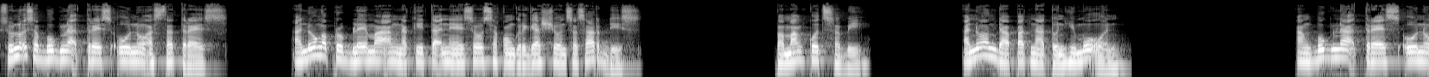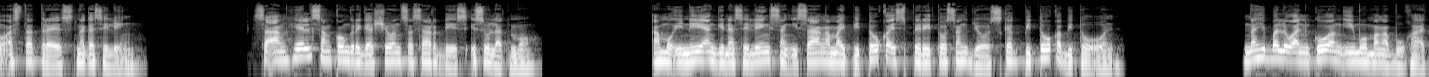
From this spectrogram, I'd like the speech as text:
Suno sa bugna 3.1 hasta 3, ano nga problema ang nakita ni Jesus sa kongregasyon sa Sardis? Pamangkot sabi, Ano ang dapat naton himuon? Ang bugna 3.1 hasta 3 nagasiling. Sa anghel sang kongregasyon sa Sardis isulat mo. Amo ini ang ginasiling sang isa nga may pito ka espiritu sang Dios kag pito ka bituon. Nahibaluan ko ang imo mga buhat.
